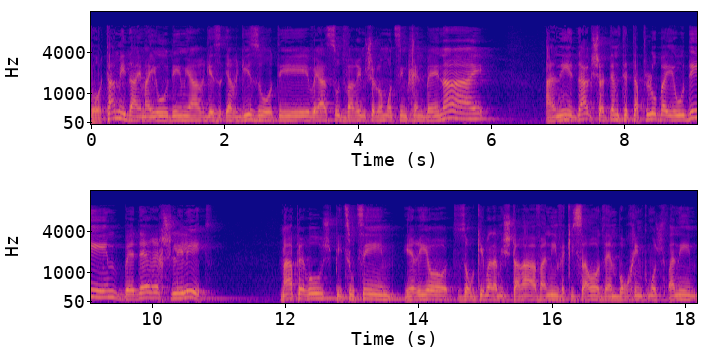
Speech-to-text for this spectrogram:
באותה מידה, אם היהודים ירגיז, ירגיזו אותי ויעשו דברים שלא מוצאים חן בעיניי, אני אדאג שאתם תטפלו ביהודים בדרך שלילית. מה הפירוש? פיצוצים, יריות, זורקים על המשטרה אבנים וכיסאות והם בורחים כמו שפנים.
